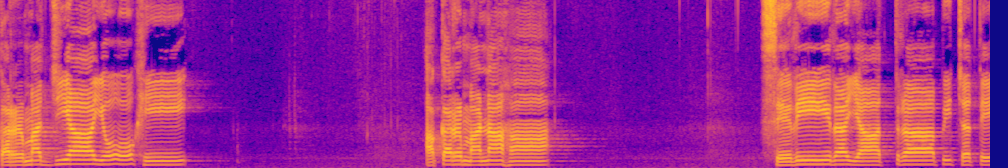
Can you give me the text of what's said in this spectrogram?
కర్మజ్యాయో అకర్మణ. శరీరయాత్రాపి చ తే.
